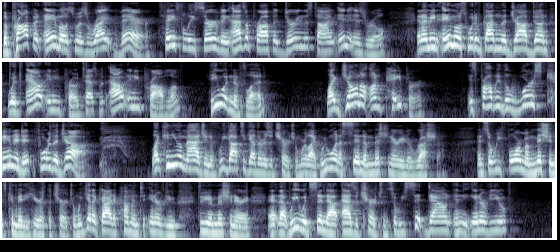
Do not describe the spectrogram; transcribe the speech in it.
The prophet Amos was right there, faithfully serving as a prophet during this time in Israel. And I mean, Amos would have gotten the job done without any protest, without any problem. He wouldn't have fled. Like Jonah on paper is probably the worst candidate for the job. Like, can you imagine if we got together as a church and we're like, we want to send a missionary to Russia? And so we form a missions committee here at the church, and we get a guy to come in to interview to be a missionary eh, that we would send out as a church. And so we sit down in the interview.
